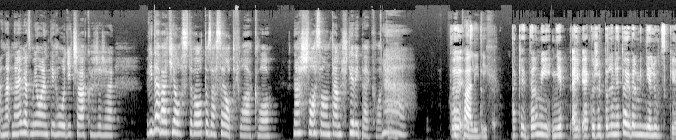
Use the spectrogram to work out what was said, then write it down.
A na, najviac milujem tých ľudí, čo akože, že vydavateľstvo to zase odfláklo. Našla som tam 4 preklepy. To je Upáliť ich. také veľmi, ne, aj, akože podľa mňa to je veľmi neľudské,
